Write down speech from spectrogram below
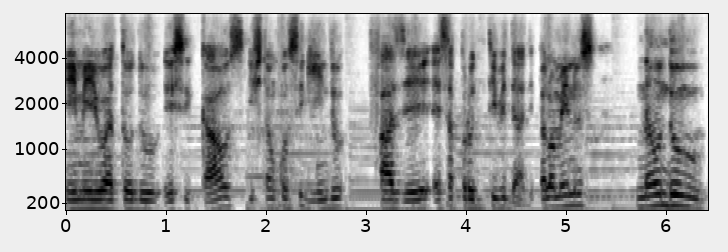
em meio a todo esse caos, estão conseguindo fazer essa produtividade. Pelo menos não do,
